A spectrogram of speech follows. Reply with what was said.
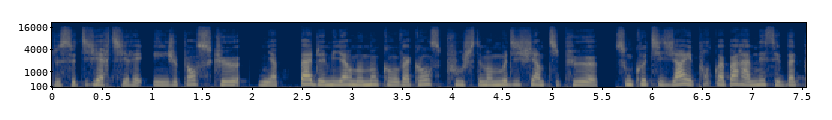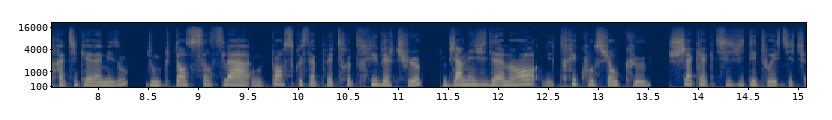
de se divertir. Et, je pense qu'il n'y a pas de meilleur moment qu'en vacances pour justement modifier un petit peu euh, son quotidien et pourquoi pas ramener ses bonnes pratiques à la maison. Donc dans ce sens-là, on pense que ça peut être très vertueux. Bien évidemment, on est très conscient que chaque activité touristique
